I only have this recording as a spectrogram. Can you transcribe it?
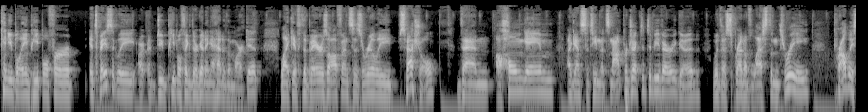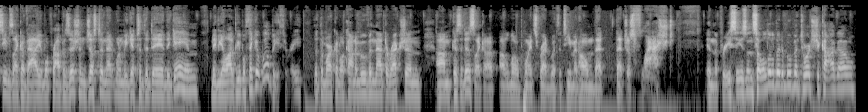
can you blame people for it's basically do people think they're getting ahead of the market? Like if the Bears offense is really special, then a home game against a team that's not projected to be very good with a spread of less than 3 probably seems like a valuable proposition just in that when we get to the day of the game, maybe a lot of people think it will be 3, that the market will kind of move in that direction because um, it is like a, a low point spread with a team at home that that just flashed in the preseason. So a little bit of movement towards Chicago.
